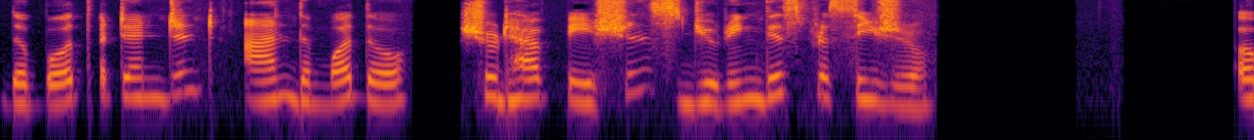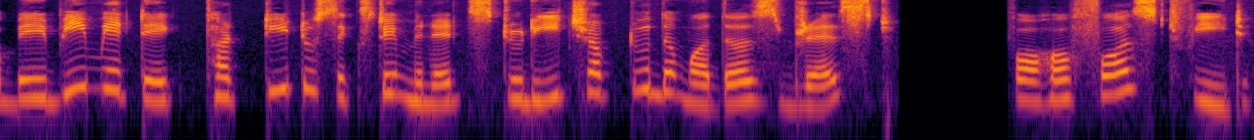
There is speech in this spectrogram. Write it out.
the birth attendant and the mother should have patience during this procedure. A baby may take 30 to 60 minutes to reach up to the mother's breast for her first feed.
